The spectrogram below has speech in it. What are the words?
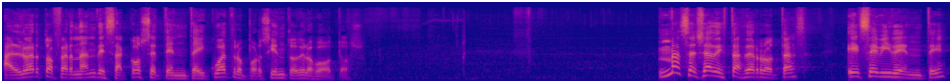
Alberto Fernández sacó 74% de los votos. Más allá de estas derrotas, es evidente,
